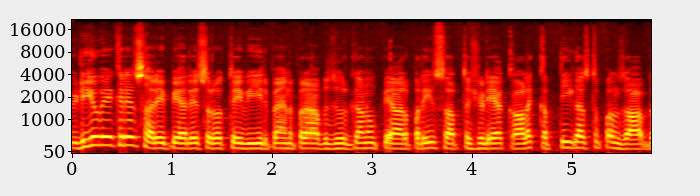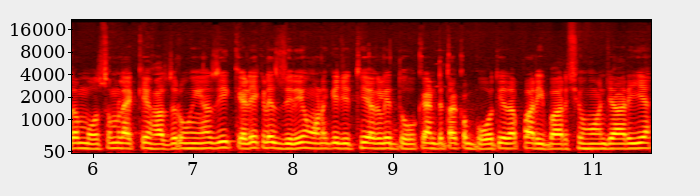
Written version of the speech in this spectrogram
ਵੀਡੀਓ ਵੇਖ ਰਹੇ ਸਾਰੇ ਪਿਆਰੇ ਸਰੋਤੇ, ਵੀਰ, ਭੈਣ, ਭਰਾ, ਬਜ਼ੁਰਗਾਂ ਨੂੰ ਪਿਆਰ ਭਰੀ ਸਤਿ ਸ਼੍ਰੀ ਅਕਾਲ 31 ਅਗਸਤ ਪੰਜਾਬ ਦਾ ਮੌਸਮ ਲੈ ਕੇ ਹਾਜ਼ਰ ਹੋਏ ਹਾਂ ਜੀ ਕਿਹੜੇ ਕਿਹੜੇ ਜ਼ਿਲ੍ਹੇ ਹੋਣਗੇ ਜਿੱਥੇ ਅਗਲੇ 2 ਘੰਟੇ ਤੱਕ ਬਹੁਤ ਜ਼ਿਆਦਾ ਭਾਰੀ ਬਾਰਿਸ਼ ਹੋਣ ਜਾ ਰਹੀ ਹੈ?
